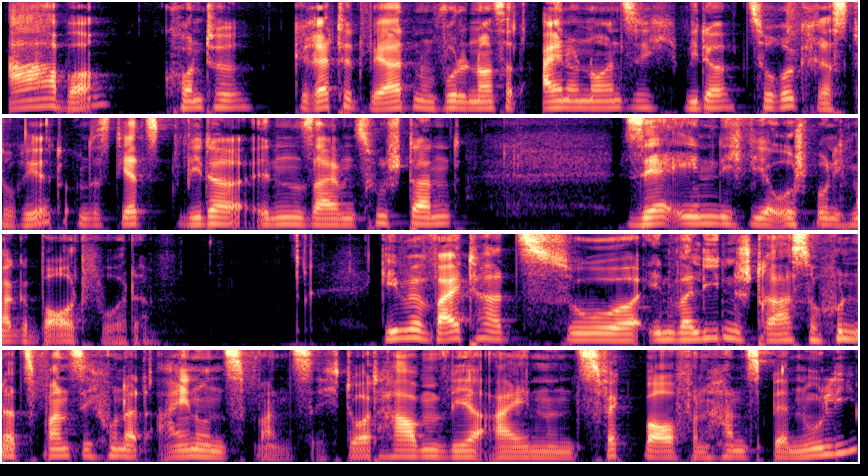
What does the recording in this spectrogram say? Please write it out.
aber konnte gerettet werden und wurde 1991 wieder zurückrestauriert und ist jetzt wieder in seinem Zustand sehr ähnlich, wie er ursprünglich mal gebaut wurde. Gehen wir weiter zur Invalidenstraße 120 121. Dort haben wir einen Zweckbau von Hans Bernoulli.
